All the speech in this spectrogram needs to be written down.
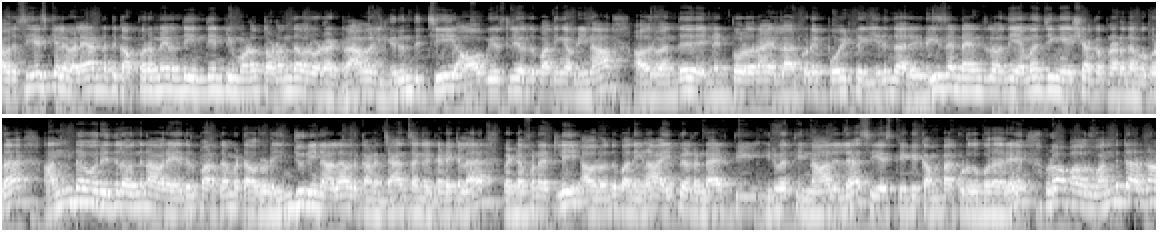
அவர் சிஎஸ்கேல விளையாண்டதுக்கு அப்புறமே வந்து இந்தியன் டீமோட தொடர்ந்து அவரோட ட்ராவல் இருந்துச்சு. ஆப்வியஸ்லி வந்து பார்த்தீங்க அப்படின்னா அவர் வந்து நெட் பவுலராக எல்லாரு கூட போயிட்டு இருந்தார். ரீசெண்ட் டைம்ஸில் வந்து எமர்ஜிங் ஏஷியா கப் நடந்தப்ப கூட அந்த ஒரு இதில் வந்து நான் அவரை எதிர்பார்த்தேன். பட் அவரோட இன்ஜுரினால அவருக்கான சான்ஸ் அங்கே கிடைக்கல. பட் டெஃபினெட்லி அவர் வந்து பார்த்தீங்கன்னா ஐபிஎல் ரெண்டாயிரத்தி இருபத்தி நாலில் சிஎஸ்கேக்கு கம்பேக் கொடுக்க போறாரு. ப்ரோ அப்போ அவர் வந்துட்டாருன்னா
